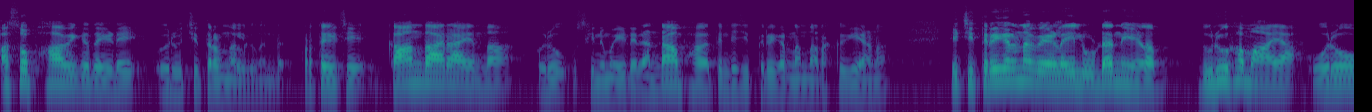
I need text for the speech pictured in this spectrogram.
അസ്വാഭാവികതയുടെ ഒരു ചിത്രം നൽകുന്നുണ്ട്. പ്രത്യേകിച്ച് കാന്താര എന്ന ഒരു സിനിമയുടെ രണ്ടാം ഭാഗത്തിന്റെ ചിത്രീകരണം നടക്കുകയാണ്. ഈ ചിത്രീകരണ വേളയിൽ ഉടനീളം ദുരൂഹമായ ഓരോ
